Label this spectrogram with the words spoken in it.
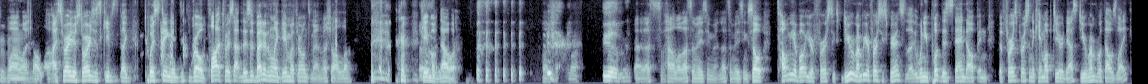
Wow, mashallah. I swear your story just keeps like twisting and just, bro, plot twist out. This is better than like Game of Thrones, man. Mashallah. Game of Dawa. Yeah, man. Uh, that's subhanAllah. That's amazing, man. That's amazing. So tell me about your first. Ex- do you remember your first experience like, when you put this stand up and the first person that came up to your desk? Do you remember what that was like?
